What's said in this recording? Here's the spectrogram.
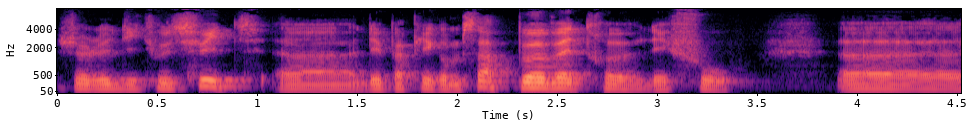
je le dis tout de suite, des papiers comme ça peuvent être des faux. Euh,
